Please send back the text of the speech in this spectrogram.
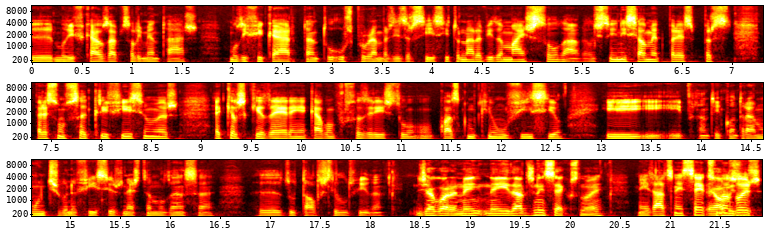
eh, modificar os hábitos alimentares, modificar, portanto, os programas de exercício e tornar a vida mais saudável. Isto inicialmente parece, parece, parece um sacrifício, mas aqueles que aderem acabam por fazer isto quase como que um vício e, e, e portanto, encontrar muitos benefícios nesta mudança uh, do tal estilo de vida. Já agora, nem, nem idades nem sexo, não é? Nem idades nem sexo, é mas hoje,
